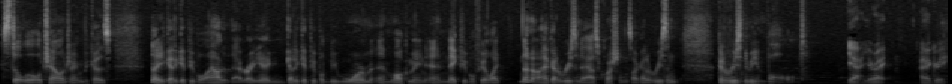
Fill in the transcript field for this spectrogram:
still a little challenging because no you got to get people out of that right? You got to get people to be warm and welcoming and make people feel like no no i've got a reason to ask questions. I've got a reason i've got a reason to be involved. Yeah you're right. I agree.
